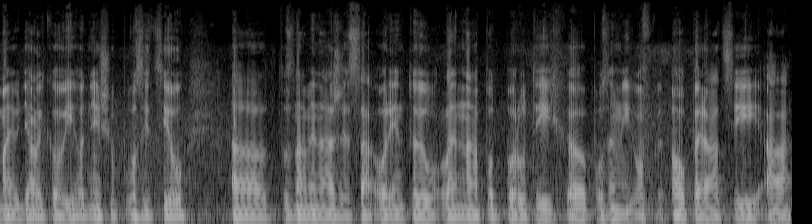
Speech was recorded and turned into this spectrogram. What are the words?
majú ďaleko výhodnejšiu pozíciu to znamená, že sa orientujú len na podporu tých e, pozemných operácií a e,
